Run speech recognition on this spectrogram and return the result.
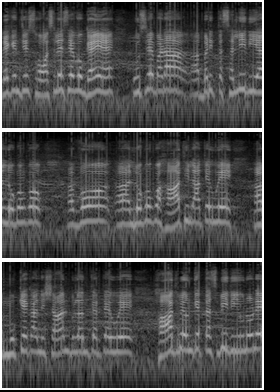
लेकिन जिस हौसले से वो गए हैं, उसने बड़ा, बड़ी तसल्ली दिया लोगों को। वो लोगों को हाथ हिलाते हुए मुक्के का निशान बुलंद करते हुए हाथ में उनके तस्वीर दी। उन्होंने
